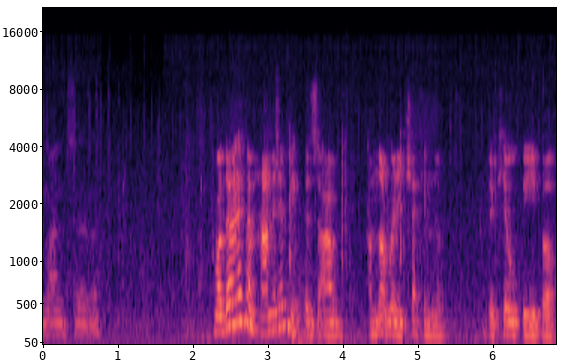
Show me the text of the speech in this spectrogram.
man server. Well, I don't know if I'm hamming him because I've I'm not really checking the the kill feed, but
